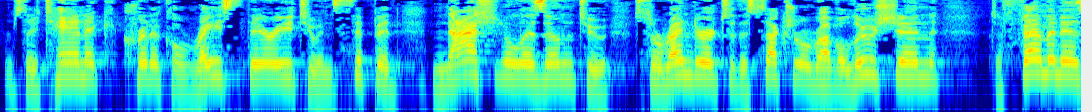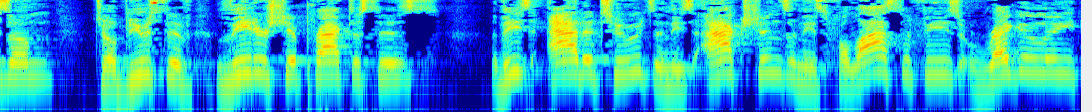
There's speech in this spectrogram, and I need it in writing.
From satanic critical race theory to insipid nationalism to surrender to the sexual revolution to feminism to abusive leadership practices, these attitudes and these actions and these philosophies regularly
